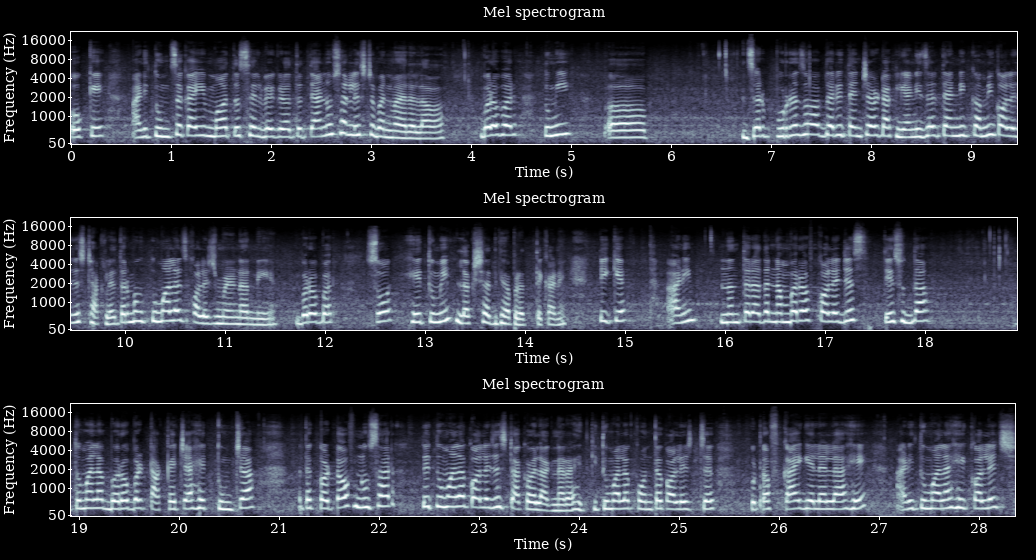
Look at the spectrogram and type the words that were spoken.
ओके आणि तुमचं काही मत असेल वेगळं तर त्यानुसार लिस्ट बनवायला लावा बरोबर? तुम्ही जर पूर्ण जबाबदारी त्यांच्यावर टाकली आणि जर त्यांनी कमी कॉलेजेस टाकले तर मग तुम्हालाच कॉलेज मिळणार नाही आहे बरोबर? सो हे तुम्ही लक्षात घ्या प्रत्येकाने. ठीक आहे? आणि नंतर आता नंबर ऑफ कॉलेजेस ते सुद्धा तुम्हाला बरोबर टाकायचे आहेत. तुमच्या आता कट ऑफनुसार ते तुम्हाला कॉलेजेस टाकावे लागणार आहेत. की तुम्हाला कोणत्या कॉलेजचं कट ऑफ काय गेलेलं आहे आणि तुम्हाला हे कॉलेज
